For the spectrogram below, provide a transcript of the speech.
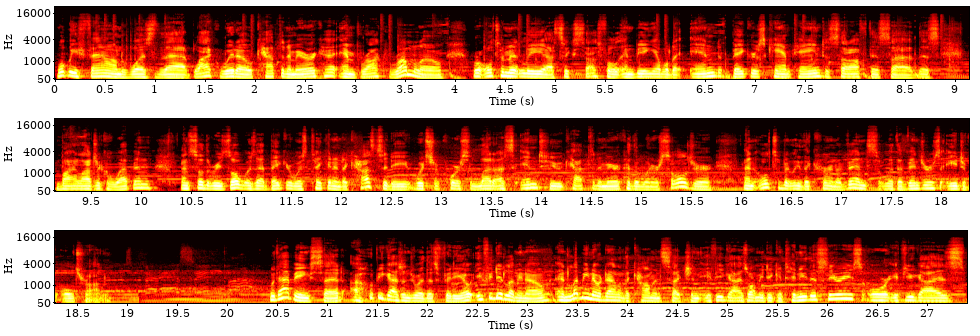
what we found was that Black Widow, Captain America, and Brock Rumlow were ultimately uh, successful in being able to end Baker's campaign to set off this uh, this biological weapon. And so the result was that Baker was taken into custody, which of course led us into Captain America: The Winter Soldier, and ultimately the current events with Avengers: Age of Ultron. With that being said, I hope you guys enjoyed this video. If you did, let me know. And let me know down in the comments section if you guys want me to continue this series or if you guys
